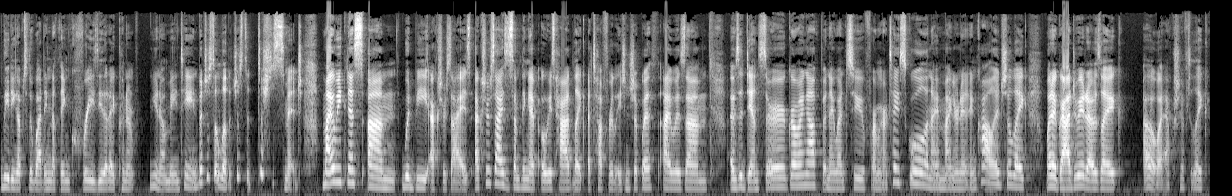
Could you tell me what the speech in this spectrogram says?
leading up to the wedding. Nothing crazy that I couldn't, you know, maintain, but just a little, just a, just a smidge. My weakness um, would be exercise. Exercise is something I've always had like a tough relationship with. I was, um, I was a dancer growing up and I went to performing arts high school and I minored it in college. So like when I graduated, I was like, oh, I actually have to like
